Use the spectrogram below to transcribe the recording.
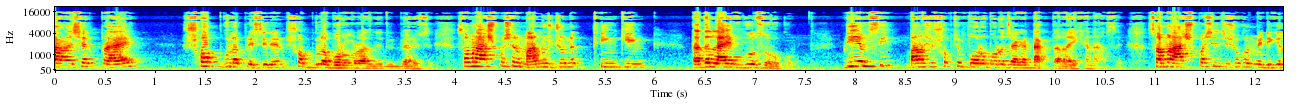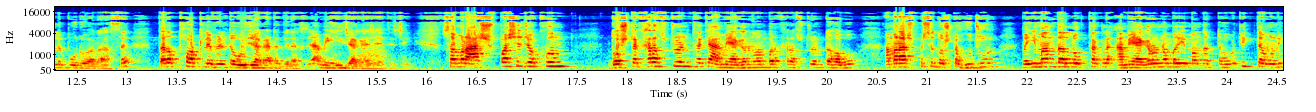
বাংলাদেশের প্রায় সবগুলা প্রেসিডেন্ট সবগুলা বড় বড় রাজনীতি বের হয়েছে। আমার আশপাশের মানুষজনের থিঙ্কিং তাদের লাইফ গোলস ওরকম। ডিএমসি বাংলাদেশের সবচেয়ে বড় বড় জায়গার ডাক্তাররা এখানে আছে। সো আমার আশপাশে যে সকল মেডিকেলে পড়ুয়ারা আছে, তারা থট লেভেলটা ওই জায়গাটাতে রাখছে আমি এই জায়গায় যাইতে চাই। সো আমার আশপাশে যখন দশটা খারাপ স্টুডেন্ট থাকে, আমি এগারো নম্বর খারাপ স্টুডেন্টটা হব। আমার আশপাশে দশটা হুজুর বা ইমানদার লোক থাকলে আমি এগারো নম্বর ইমানদারটা হব, ঠিক তেমনি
